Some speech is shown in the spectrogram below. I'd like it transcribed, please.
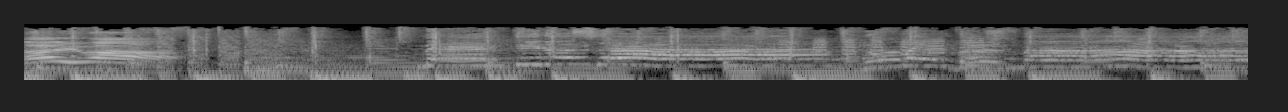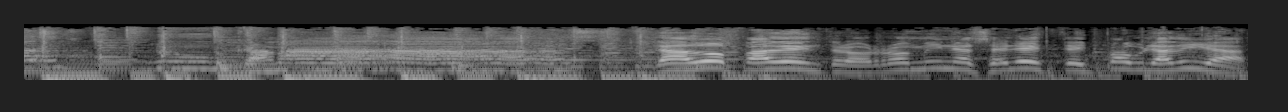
Ahí va. Mentirosa, no vuelvas más, nunca más. Las dos para adentro, Romina Celeste y Paula Díaz.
